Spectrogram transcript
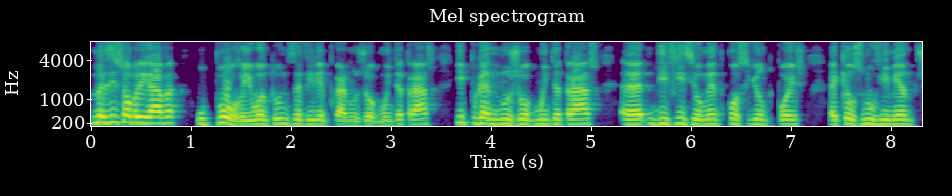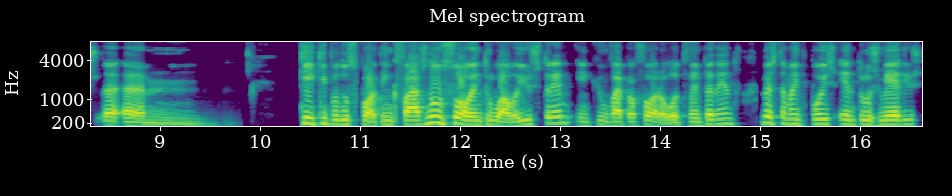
mas isso obrigava o Porro e o Antunes a virem pegar no jogo muito atrás, e pegando no jogo muito atrás, uh, dificilmente conseguiam depois aqueles movimentos. Um que a equipa do Sporting faz, não só entre o ala e o extremo, em que um vai para fora, o outro vem para dentro, mas também depois entre os médios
